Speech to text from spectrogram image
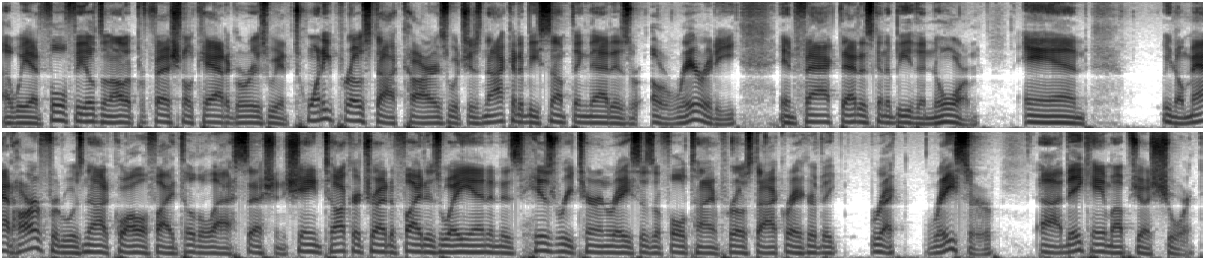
Uh, we had full fields in all the professional categories. We had 20 pro stock cars, which is not going to be something that is a rarity. In fact, that is going to be the norm. And you know, Matt Hartford was not qualified till the last session. Shane Tucker tried to fight his way in and his, his return race as a full time pro stock racer. The rec, racer uh, they came up just short.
